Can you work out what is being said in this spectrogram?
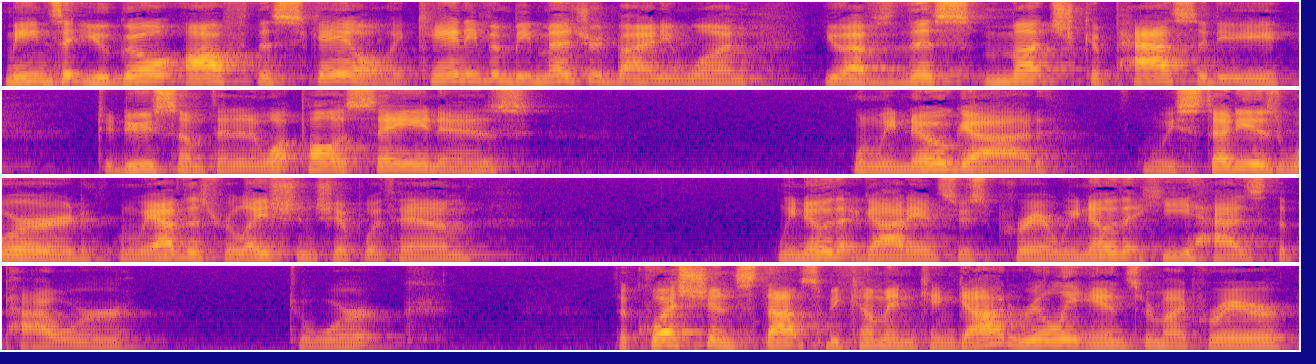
means that you go off the scale. It can't even be measured by anyone. You have this much capacity to do something. And what Paul is saying is when we know God, when we study His Word, when we have this relationship with Him, we know that God answers prayer. We know that He has the power to work. The question stops becoming can God really answer my prayer?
